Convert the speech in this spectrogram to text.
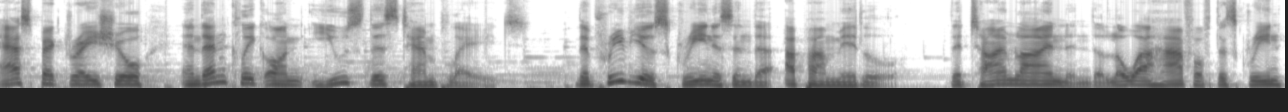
aspect ratio and then click on Use this template. The preview screen is in the upper middle. The timeline in the lower half of the screen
